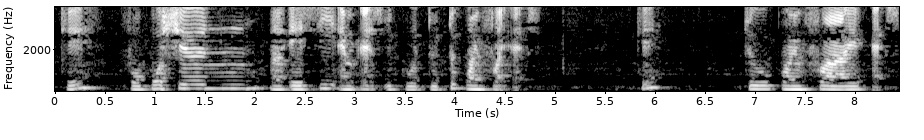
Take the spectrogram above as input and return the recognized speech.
okay for portion uh, AC Mx equal to 2.5x okay 2.5x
